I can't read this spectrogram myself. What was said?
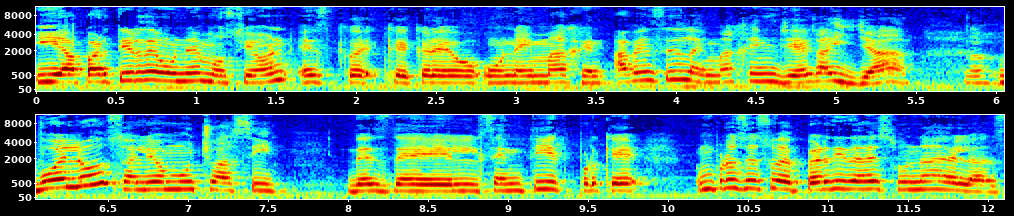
y a partir de una emoción es que, que creo una imagen. A veces la imagen llega y ya. Vuelo salió mucho así, desde el sentir, porque un proceso de pérdida es una de las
